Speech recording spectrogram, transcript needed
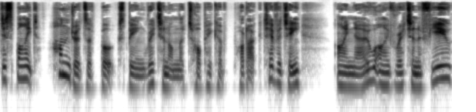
Despite hundreds of books being written on the topic of productivity, I know I've written a few,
